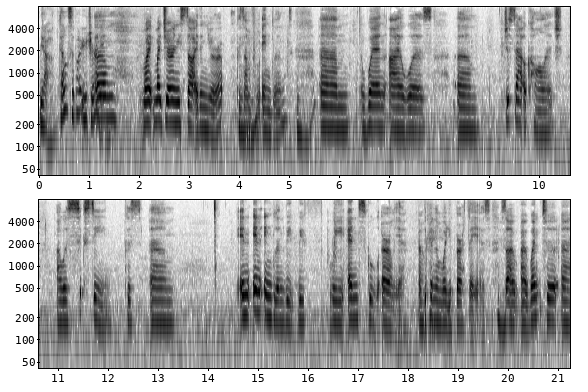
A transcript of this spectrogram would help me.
yeah, tell us about your journey. Um, my, my journey started in Europe because I'm from England. Um, when I was um, just out of college, I was 16 because um, in, in England we, we, we end school earlier, depending on where your birthday is. So I, I went to uh,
